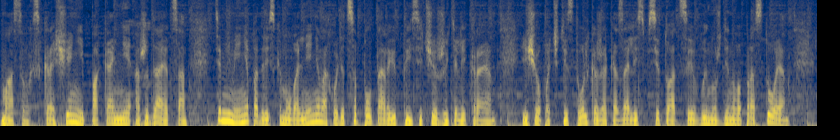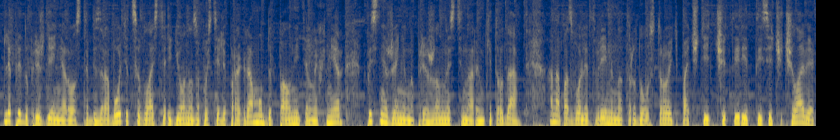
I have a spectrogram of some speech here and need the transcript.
Массовых сокращений пока не ожидается. Тем не менее, под риском увольнения находятся полторы тысячи жителей края. Еще почти столько же оказались в ситуации вынужденного простоя. Для предупреждения роста безработицы власти региона запустили программу дополнительных мер по снижению напряженности на рынке труда. Она позволит временно трудоустроить почти 4 тысячи человек.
